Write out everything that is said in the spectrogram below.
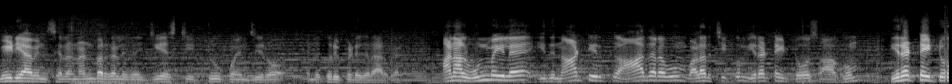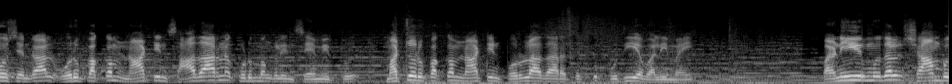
மீடியாவின் சில நண்பர்கள் இதை ஜிஎஸ்டி டூ பாயிண்ட் ஜீரோ என்று குறிப்பிடுகிறார்கள். ஆனால் உண்மையில் இது நாட்டிற்கு ஆதரவும் வளர்ச்சிக்கும் இரட்டை டோஸ் ஆகும். இரட்டை டோஸ் என்றால் ஒரு பக்கம் நாட்டின் சாதாரண குடும்பங்களின் சேமிப்பு மற்றொரு பக்கம் நாட்டின் பொருளாதாரத்திற்கு புதிய வலிமை. பனீர் முதல் ஷாம்பு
